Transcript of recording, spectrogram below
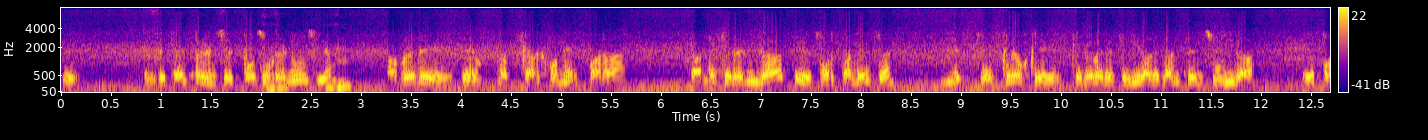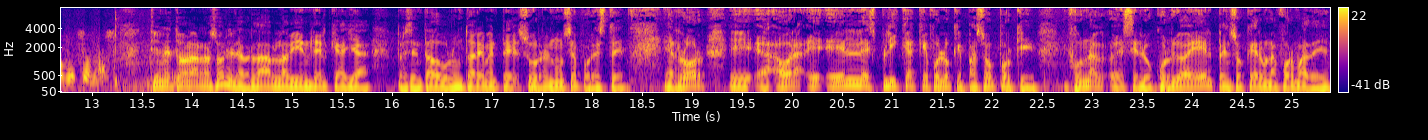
se- él, presentó su renuncia, habré de, de platicar con él para darle serenidad, eh, fortaleza y este, creo que, que debe de seguir adelante en su vida eh, profesional. Tiene toda la razón y la verdad habla bien de él que haya presentado voluntariamente su renuncia por este error. Eh, ahora, eh, él explica qué fue lo que pasó porque fue una, eh, se le ocurrió a él, pensó que era una forma de,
